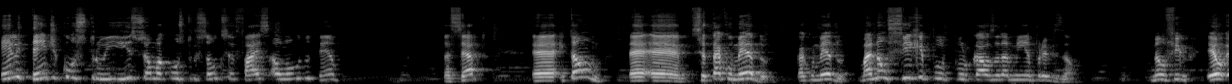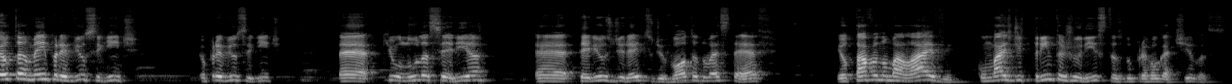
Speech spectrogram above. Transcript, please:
ele tem de construir isso, é uma construção que você faz ao longo do tempo. Tá certo? É, então, é, é, você está com medo? Está com medo? Mas não fique por, por causa da minha previsão. Não fico. Eu, eu também previ o seguinte: eu previ o seguinte, é, que o Lula seria é, teria os direitos de volta do STF. Eu estava numa live com mais de 30 juristas do Prerrogativas.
